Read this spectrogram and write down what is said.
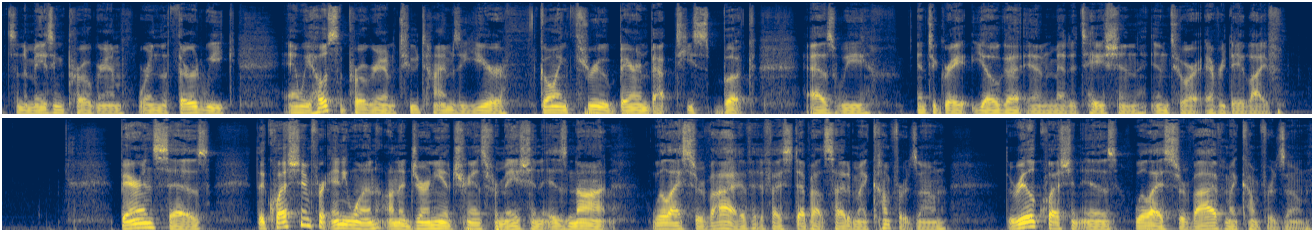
It's an amazing program. We're in the third week, and we host the program two times a year, going through Baron Baptiste's book as we integrate yoga and meditation into our everyday life. Baron says, The question for anyone on a journey of transformation is not, Will I survive if I step outside of my comfort zone? The real question is, will I survive my comfort zone?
